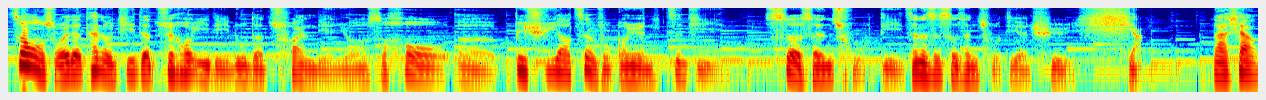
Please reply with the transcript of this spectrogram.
这种所谓的探路机的最后一里路的串联，有的时候呃，必须要政府官员自己设身处地，真的是设身处地的去想。那像。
